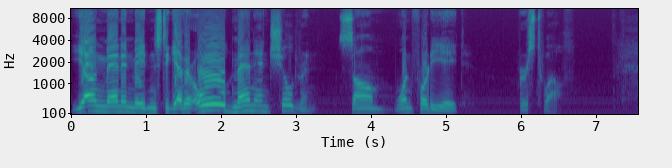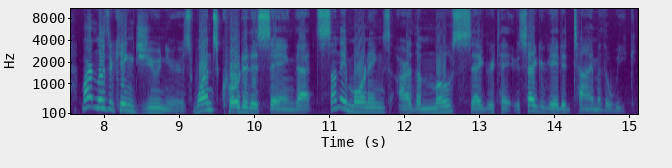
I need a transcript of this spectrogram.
Young men and maidens together, old men and children. Psalm 148, verse 12. Martin Luther King Jr. is once quoted as saying that Sunday mornings are the most segregated time of the week.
